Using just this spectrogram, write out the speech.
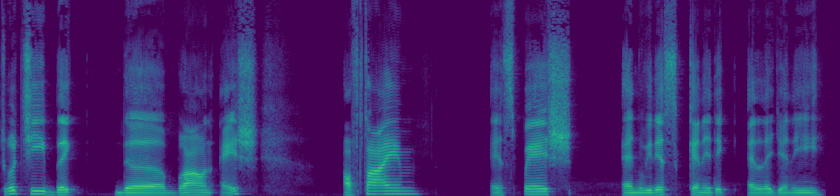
Truchi Break the Brown Age of Time, space, and with this kinetic and legendary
